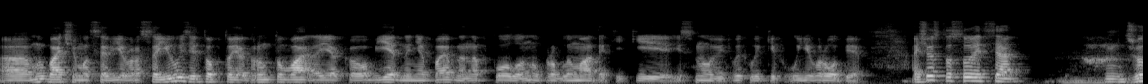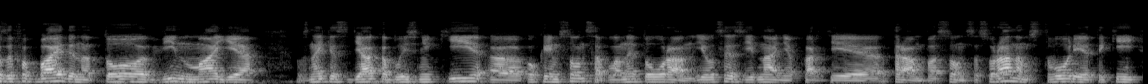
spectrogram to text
Е, Ми бачимо це в Євросоюзі, тобто як ґрунтува... як об'єднання певне навколо ну, проблематик, які існують, викликів у Європі. А що стосується Джозефа Байдена, то він має в знакі зодіака близнюки, е, окрім Сонця, планету Уран. І оце з'єднання в карті Трампа Сонця з Ураном створює такий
